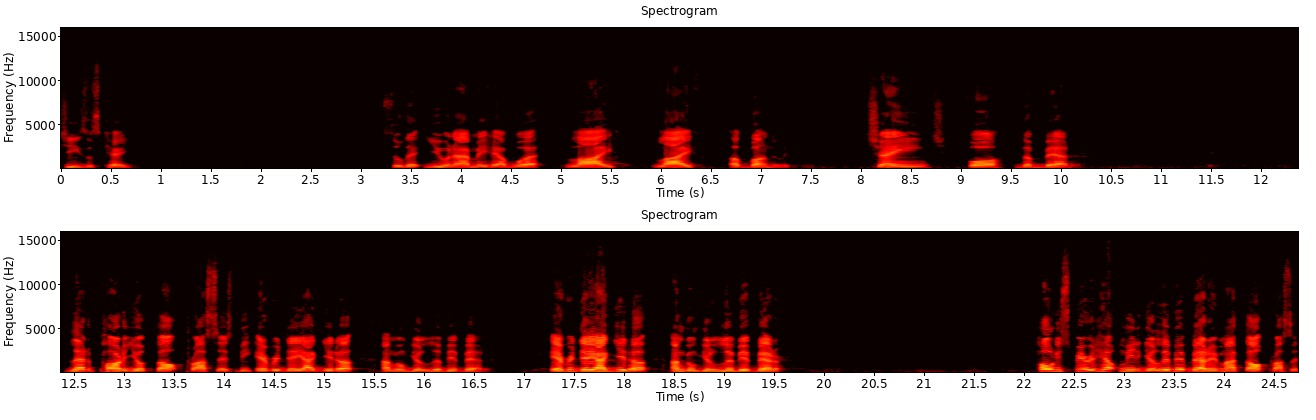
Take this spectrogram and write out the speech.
Jesus came so that you and I may have what? Life, life abundantly. Change for the better. Let a part of your thought process be every day I get up, I'm going to get a little bit better. Every day I get up, I'm going to get a little bit better. Holy Spirit, help me to get a little bit better in my thought process.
